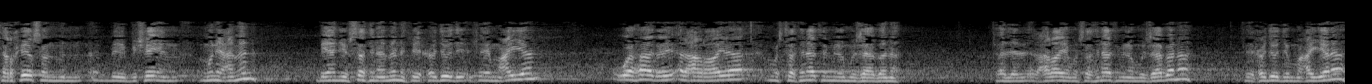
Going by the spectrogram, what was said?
ترخيص من بشيء منع منه بأن يستثنى منه في حدود شيء معين وهذه العرايا مستثناة من المزابنة. فالعرايا مستثناة من المزابنة في حدود معينة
